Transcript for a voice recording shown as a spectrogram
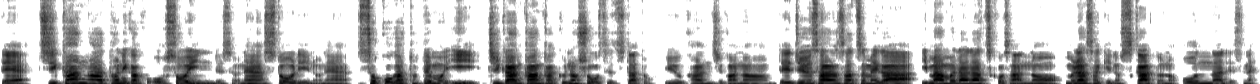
て、時間がとにかく遅いんですよね、ストーリーのね。そこがとてもいい、時間感覚の小説だという感じかな。で、13冊目が今村夏子さんの紫のスカートの女ですね。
